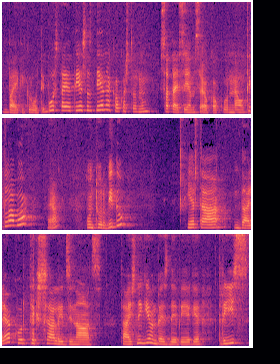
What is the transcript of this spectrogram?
baigi grūti būs tajā tiesas dienā. Kaut kas tur nu, sataisījām sev kaut kur nav tik labo. Ja? Un tur vidū ir tā daļa, kur tiks salīdzināts taisnīgi un bezdievīgi trīs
